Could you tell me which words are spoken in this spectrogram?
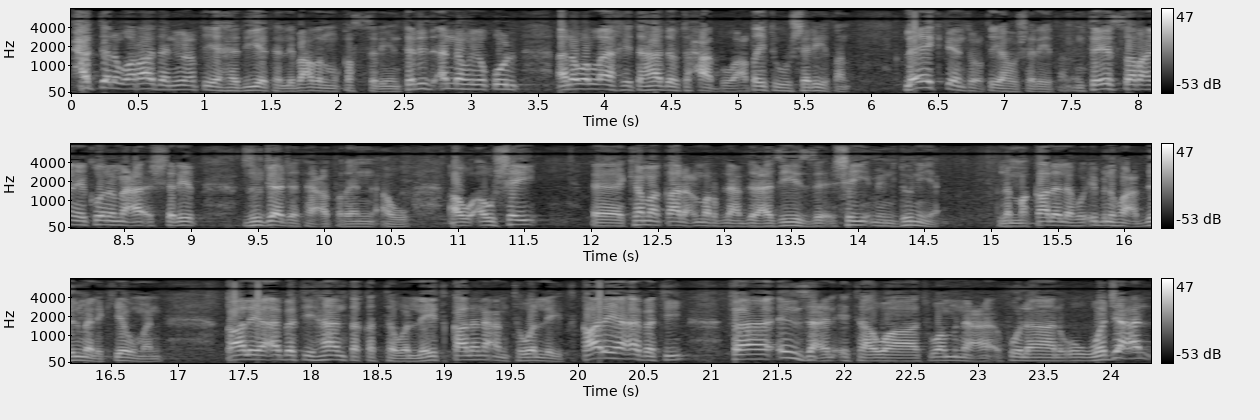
حتى لو أراد أن يعطي هدية لبعض المقصرين تجد أنه يقول أنا والله يا أخي تهادى وتحاب وأعطيته شريطا. لا يكفي أن تعطيه شريطا. انت يسر أن يكون مع الشريط زجاجة عطر أو, أو, أو شيء آه، كما قال عمر بن عبد العزيز شيء من دنيا. لما قال له ابنه عبد الملك يوما قال يا أبتي ها أنت قد توليت؟ قال نعم توليت. قال يا أبتي فانزع الإتاوات وامنع فلان وجعل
